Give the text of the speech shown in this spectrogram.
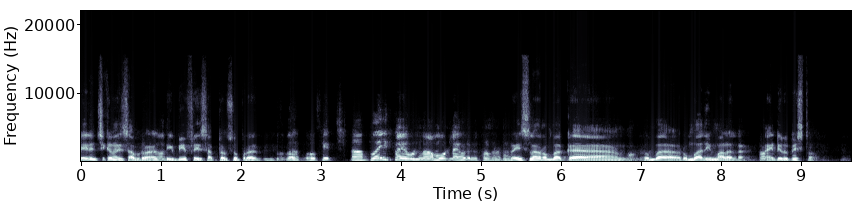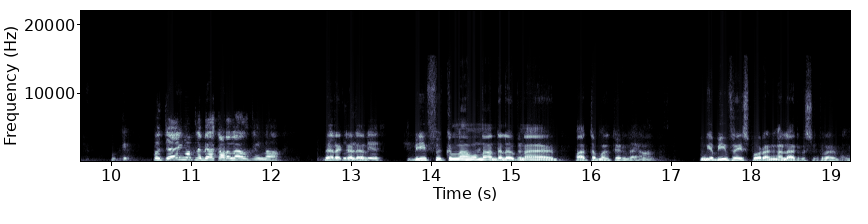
டெய்லியும் சிக்கன் ரைஸ் சாப்பிடுவேன். இன்னைக்கு பீஃப் ரைஸ் சாப்பிட்டேன் சூப்பரா இருக்கு. ஓகே ப்ரைஸ்லாம் எவ்வளோ அமௌண்ட்லாம் எவ்வளோ சொல்கிறேன் ரைஸ்லாம் ரொம்ப ரொம்ப ரொம்ப அதிகமாக இல்லை. நைன்டி ருபீஸ் தான். ஓகே இப்போ ஜெயங்கோட்டில் வேறு கடைலாம் இருக்குங்களா? வேற கடை பீஃபுக்கெல்லாம் ஒன்றும் அந்த அளவுக்கு நான் பார்த்த மாதிரி தெரியல. இங்க பீஃப் ரைஸ் போறாங்க நல்லா இருக்கு. சூப்பரா இருக்கு.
